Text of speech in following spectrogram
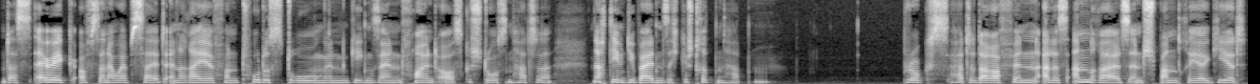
dass Eric auf seiner Website eine Reihe von Todesdrohungen gegen seinen Freund ausgestoßen hatte, nachdem die beiden sich gestritten hatten. Brooks hatte daraufhin alles andere als entspannt reagiert,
